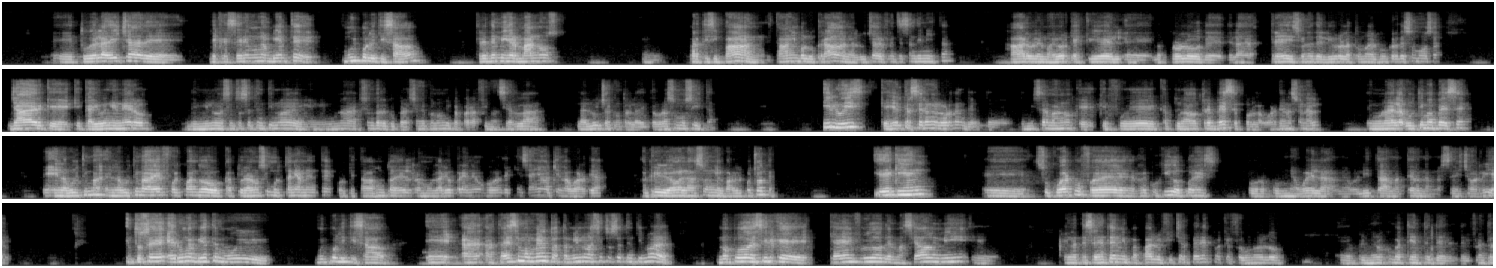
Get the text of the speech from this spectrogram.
eh, tuve la dicha de, de, crecer en un ambiente muy politizado. Tres de mis hermanos participaban, estaban involucrados en la lucha del Frente Sandinista. Harold, el mayor, que escribe eh, los prólogos de, de, las tres ediciones del libro La toma del búnker de Somoza. Jader, que, que cayó en enero de 1979 en, en, una acción de recuperación económica para financiar la, la lucha contra la dictadura somocista y Luis, que es el tercero en el orden de, mis hermanos que, que, fue capturado tres veces por la Guardia Nacional. En una de las últimas veces, en la última, en la última vez fue cuando capturaron simultáneamente, porque estaba junto a él Ramón Lario Prene, un joven de 15 años a quien la Guardia acribió a balazo en el barrio El Pochote. Y de quien eh, su cuerpo fue recogido pues por, por, mi abuela, mi abuelita materna, Mercedes Chavarría. Entonces era un ambiente muy, muy politizado. Eh, hasta ese momento, hasta 1979, no puedo decir que, que haya influido demasiado en mí eh, el antecedente de mi papá, Luis Fischer Pérez, porque fue uno de los eh, primeros combatientes del, del, Frente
